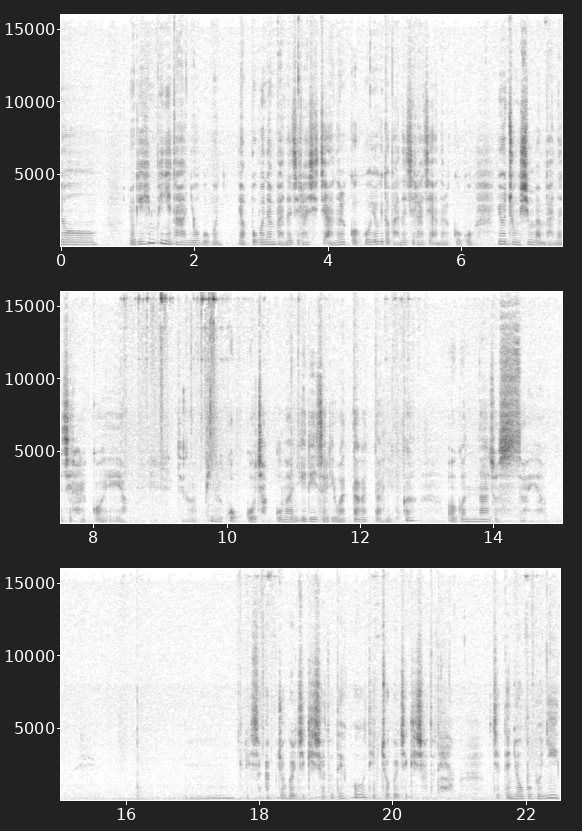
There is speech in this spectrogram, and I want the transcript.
요 여기 흰 핀이 닿은 요 부분 옆 부분은 바느질 하시지 않을 거고 여기도 바느질 하지 않을 거고 요 중심만 바느질 할 거예요. 제가 핀을 꽂고 자꾸만 이리저리 왔다 갔다 하니까 어긋나 줬어요. 음, 그래서 앞쪽을 지키셔도 되고 뒤쪽을 지키셔도 돼요. 어쨌든 요 부분이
